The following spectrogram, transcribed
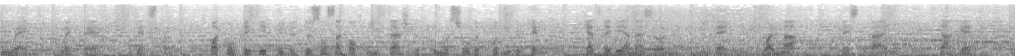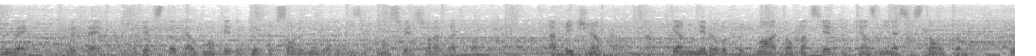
Newegg, Wayfair, Overstock. 3. Compléter plus de 250 000 tâches de promotion de produits de qualité. 4. Aider Amazon, eBay, Walmart, Best Buy, Target, Newegg, Wayfair, Overstock à augmenter de 2% le nombre de visites mensuelles sur la plateforme. Avril-juin plan. 1. Terminer le recrutement à temps partiel de 15 000 assistants aux commandes. 2.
